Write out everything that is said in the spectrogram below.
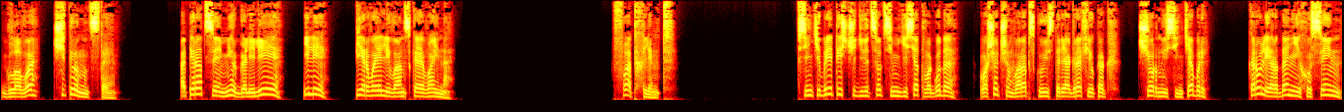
Глава 14. Операция «Мир Галилея» или Первая Ливанская война. Фатхленд. В сентябре 1970 года, вошедшим в арабскую историографию как «Черный сентябрь», король Иордании Хусейн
